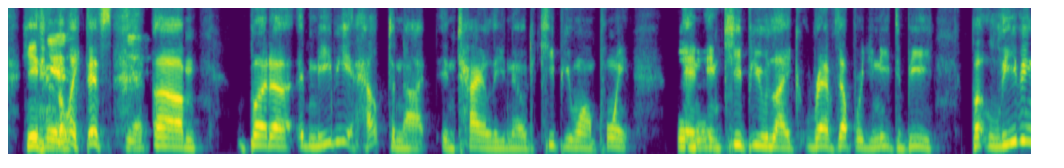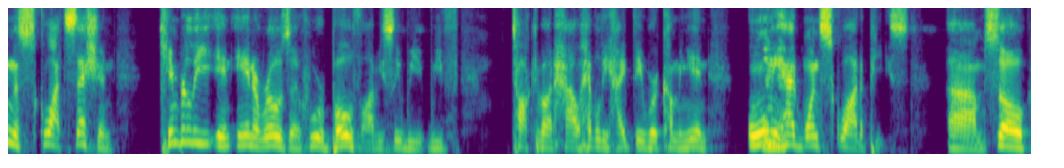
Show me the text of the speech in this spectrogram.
You know, yeah. like this. Um, but uh, maybe it helped to not entirely, you know, to keep you on point mm-hmm. and, and keep you like revved up where you need to be. But leaving the squat session, Kimberly and Anna Rosa, who are both obviously we we've talked about how heavily hyped they were coming in, only mm-hmm. had one squat apiece. Um, so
